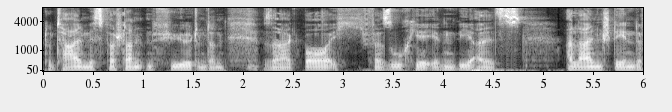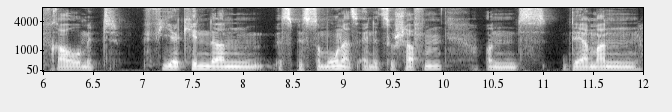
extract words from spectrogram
total missverstanden fühlt und dann sagt, boah, ich versuche hier irgendwie als alleinstehende Frau mit vier Kindern es bis zum Monatsende zu schaffen. Und der Mann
